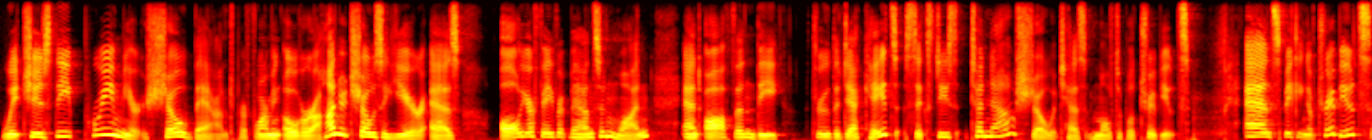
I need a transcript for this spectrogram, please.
which is the premier show band, performing over 100 shows a year as all your favorite bands in one, and often the through the decades, 60s to now show, which has multiple tributes. And speaking of tributes,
